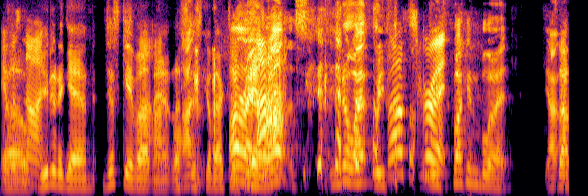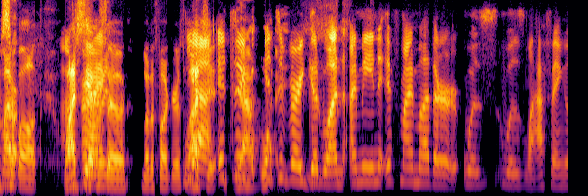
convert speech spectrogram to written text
It was not. Mute it again. Just give up, man. audible. Let's I- just go back to All the right. Well, you know what? We Well, screw we it. fucking blew it. I- It's I'm not my sor- fault. I'm Watch the sorry. episode, motherfuckers. Watch yeah, it. it's a Yeah, it's a very good one. I mean, if my mother was was laughing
